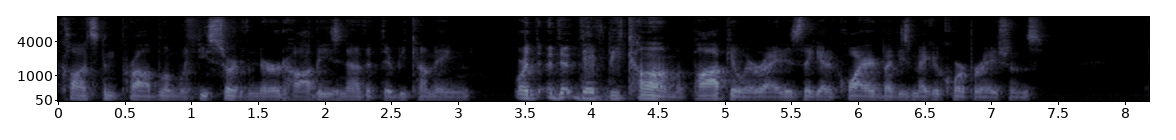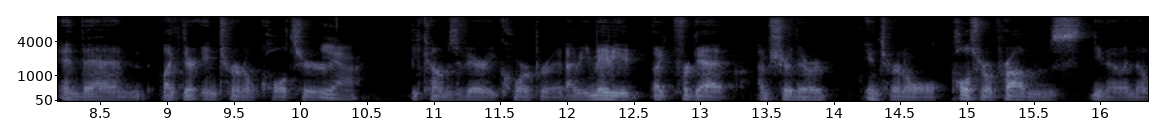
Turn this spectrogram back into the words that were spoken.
constant problem with these sort of nerd hobbies now that they're becoming or th- they've become popular, right? As they get acquired by these mega corporations, and then like their internal culture Yeah. becomes very corporate. I mean, maybe like forget. I'm sure there were internal cultural problems, you know, in the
